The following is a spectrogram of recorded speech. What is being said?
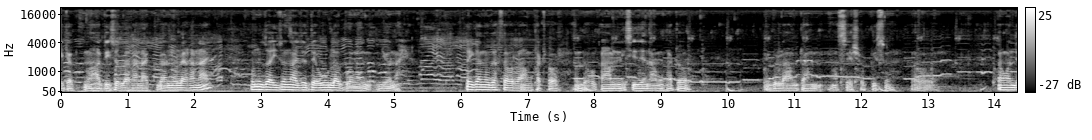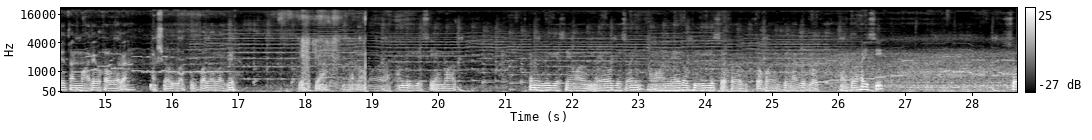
এটা কোনো হাদিসও লেখা নাই, কোরআনও লেখা নাই, কোনো যাইজন নাই যাতে ও লাগবো এমন ইয়ে নাই। সেইখানেও দেখতে পারলাম আম খাটর, দেখো আম নিছি যে আম খাটর, এগুলো আম টাম আছে সব কিছু তো তেমন দিয়ে তার মারেও খাবারা মাসাল্লাহ খুব ভালো লাগে। আমি গেছি আমার ফ্যামিলি গেছে, আমার মেয়েও গেছে আমার মেয়েরও বিয়ে গেছে তখন একদিন আগে দেখাইছি। সো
